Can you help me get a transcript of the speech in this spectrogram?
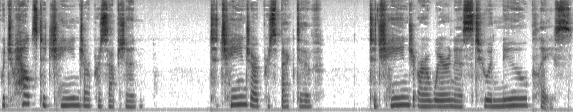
which helps to change our perception, to change our perspective, to change our awareness to a new place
